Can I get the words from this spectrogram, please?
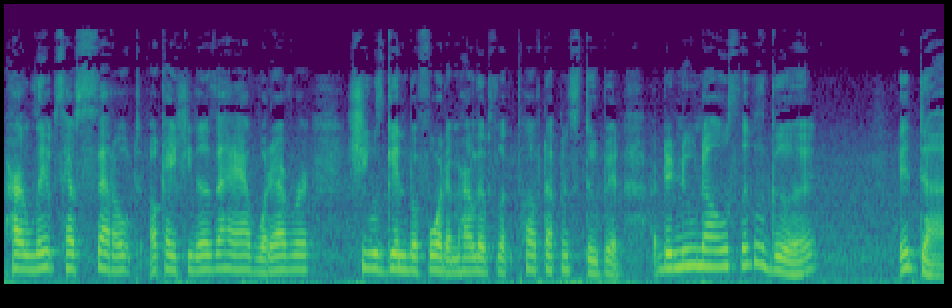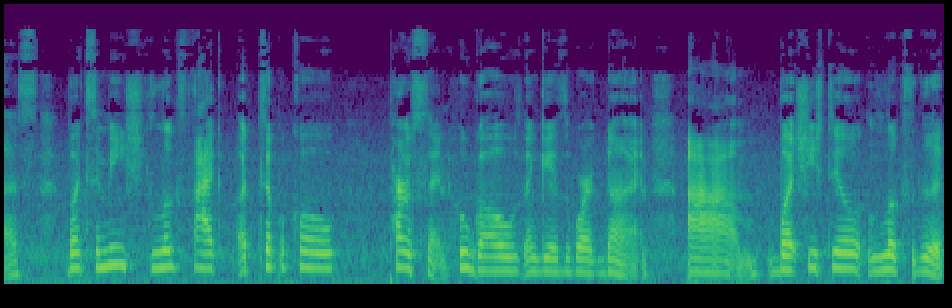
Her lips have settled. Okay, she doesn't have whatever she was getting before them. Her lips look puffed up and stupid. The new nose looks good. It does. But to me, she looks like a typical person who goes and gets work done. Um, but she still looks good.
